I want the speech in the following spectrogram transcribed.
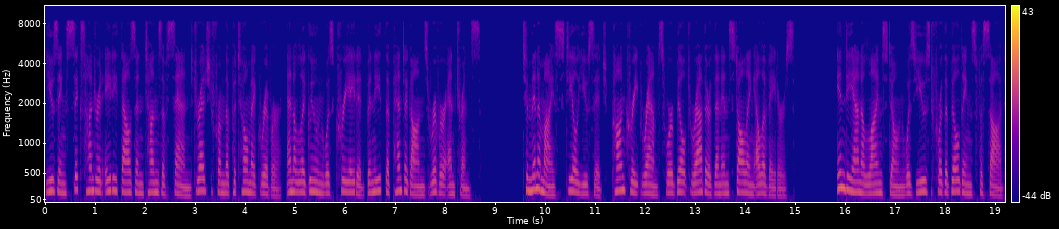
using 680,000 tons of sand dredged from the Potomac River, and a lagoon was created beneath the Pentagon's river entrance. To minimize steel usage, concrete ramps were built rather than installing elevators. Indiana limestone was used for the building's facade.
